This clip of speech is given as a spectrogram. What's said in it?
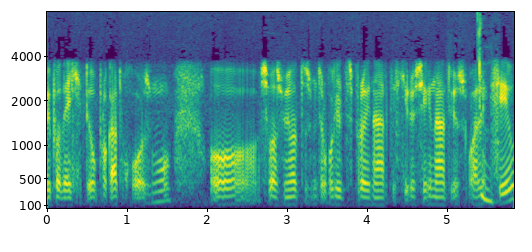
το υποδέχεται ο προκάτοχός μου, ο Σεβασμιότητος Μητροπολίτης Πρωινάρτης κ. Ιγνάτιος ο αλεξιου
